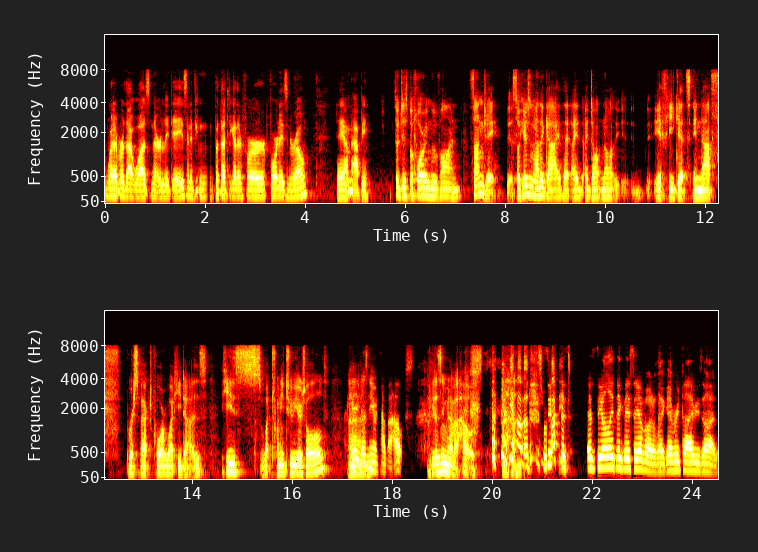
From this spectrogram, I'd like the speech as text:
whatever that was in the early days, and if you can put that together for four days in a row, hey, I'm happy. So just before we move on, Sungjae. So here's another guy that I I don't know if he gets enough respect for what he does he's what 22 years old. Um, he doesn't um, even have a house. He doesn't even have a house. yeah, that's right. It's, it's, the only thing they say about him. Like every time he's on,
